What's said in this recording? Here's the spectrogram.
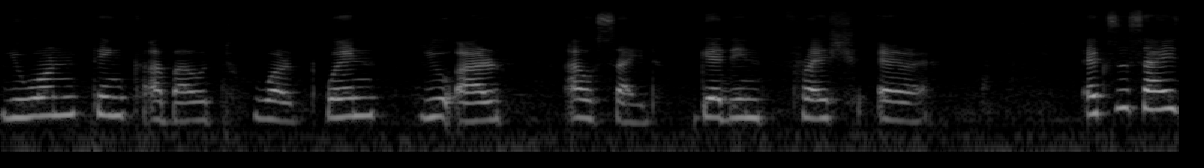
you won't think about work when you are outside getting fresh air. Exercise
